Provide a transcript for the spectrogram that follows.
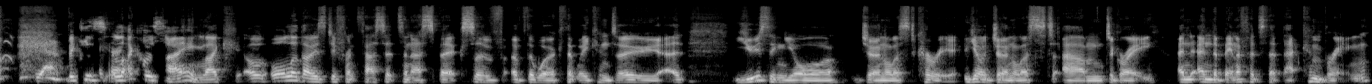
yeah, because like I was saying, like all of those different facets and aspects of of the work that we can do, uh, using your journalist career, your journalist um, degree, and and the benefits that that can bring,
